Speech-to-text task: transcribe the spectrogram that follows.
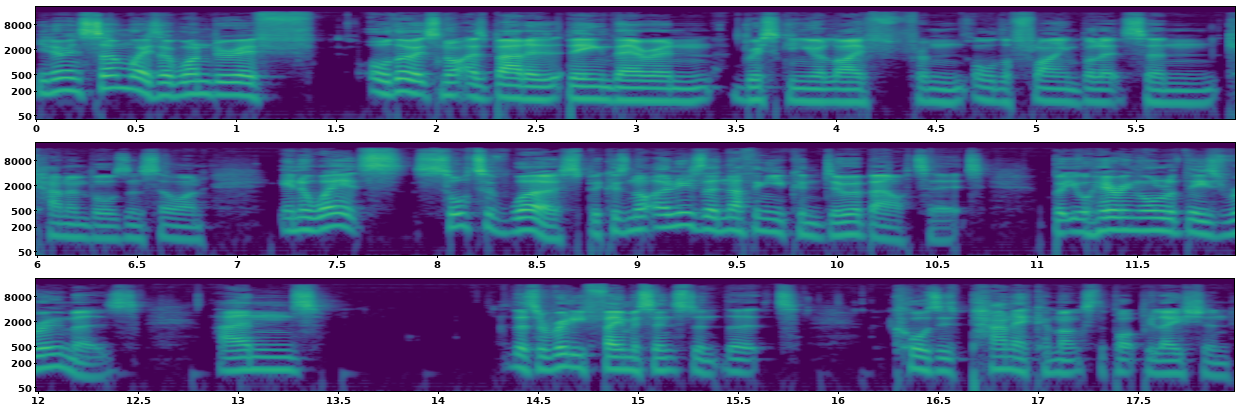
You know, in some ways, I wonder if although it's not as bad as being there and risking your life from all the flying bullets and cannonballs and so on, in a way it's sort of worse because not only is there nothing you can do about it, but you're hearing all of these rumours. And there's a really famous incident that causes panic amongst the population,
